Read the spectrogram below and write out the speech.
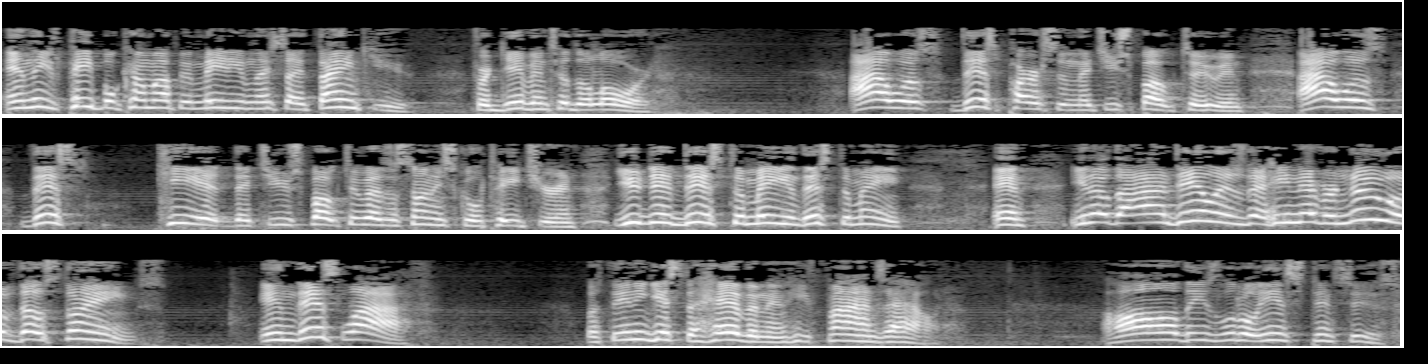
and these people come up and meet him, and they say, thank you for giving to the Lord. I was this person that you spoke to and I was this kid that you spoke to as a Sunday school teacher and you did this to me and this to me. And you know, the ideal is that he never knew of those things in this life. But then he gets to heaven and he finds out all these little instances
